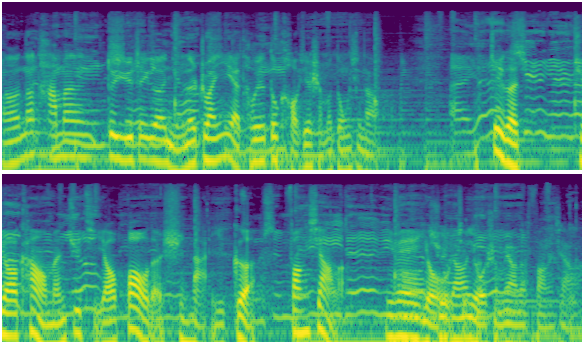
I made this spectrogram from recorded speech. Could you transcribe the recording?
呃，那他们对于这个你们的专业，他会都考些什么东西呢？这个就要看我们具体要报的是哪一个方向了，因为有、呃学长有什么样的方向啊？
